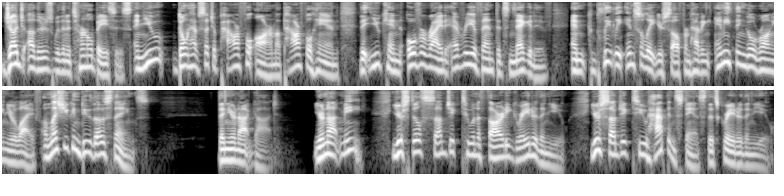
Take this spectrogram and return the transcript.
judge others with an eternal basis, and you don't have such a powerful arm, a powerful hand, that you can override every event that's negative and completely insulate yourself from having anything go wrong in your life, unless you can do those things, then you're not God. You're not me. You're still subject to an authority greater than you. You're subject to happenstance that's greater than you.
